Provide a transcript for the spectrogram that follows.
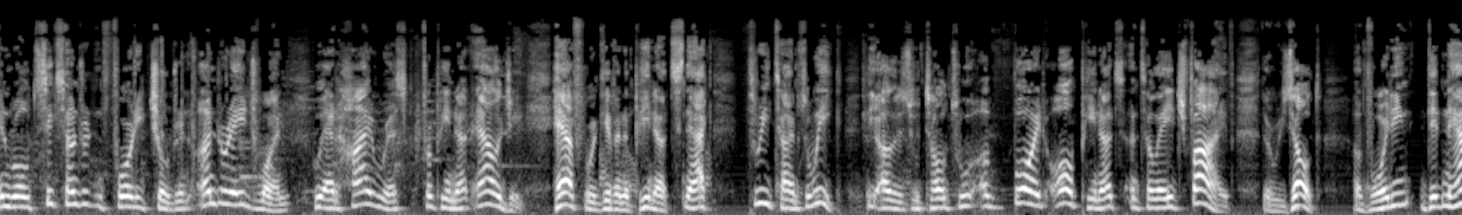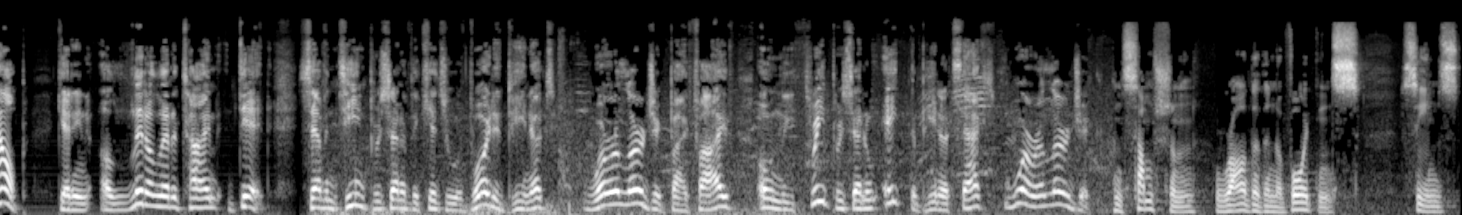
enrolled 640 children under age one who had high risk for peanut allergy. Half were given a peanut snack three times a week. The others were told to avoid all peanuts until age five. The result, avoiding didn't help. Getting a little at a time did. 17% of the kids who avoided peanuts were allergic by five. Only 3% who ate the peanut snacks were allergic. Consumption rather than avoidance seems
